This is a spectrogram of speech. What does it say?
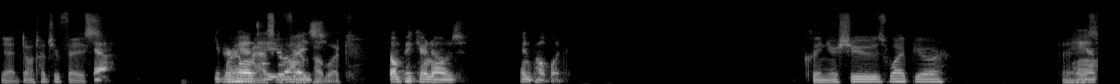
Yeah, don't touch your face. Yeah. Keep your hands on your eyes. public. Don't pick your nose in public. Clean your shoes. Wipe your face. Hand.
